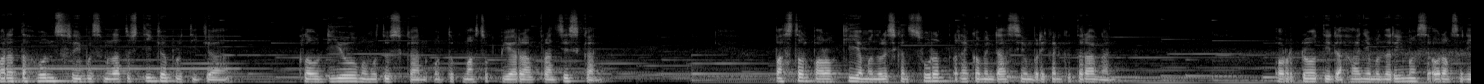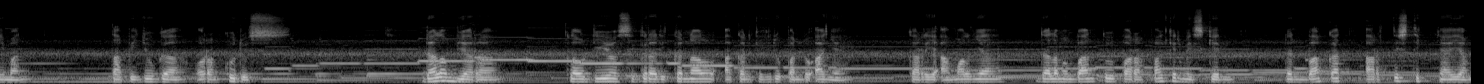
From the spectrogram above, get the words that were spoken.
pada tahun 1933, Claudio memutuskan untuk masuk biara Fransiskan. Pastor paroki yang menuliskan surat rekomendasi memberikan keterangan. Ordo tidak hanya menerima seorang seniman, tapi juga orang kudus. Dalam biara, Claudio segera dikenal akan kehidupan doanya, karya amalnya dalam membantu para fakir miskin dan bakat artistiknya yang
